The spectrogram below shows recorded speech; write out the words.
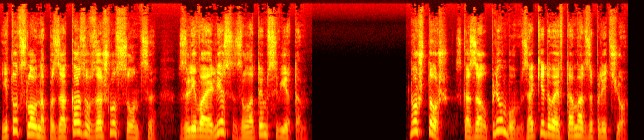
И тут, словно по заказу, взошло солнце, заливая лес золотым светом. «Ну что ж», — сказал Плюмбум, закидывая автомат за плечо.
